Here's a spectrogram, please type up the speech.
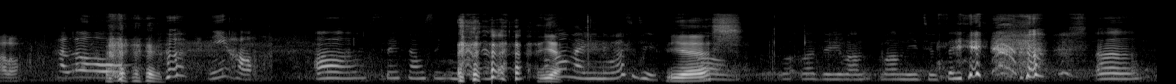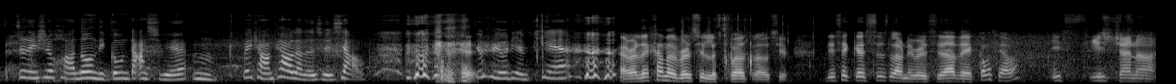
Hello. Hello，你好。Uh, say something in Chinese. Yeah. About my university. yes Oh, what, what do you want want me to say? 嗯，这里是华东理工大学，嗯，非常漂亮的学校，就是有点偏。 a ver déjame ver si les puedo traducir dice que esta es la universidad de ¿cómo se llama? East, East China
